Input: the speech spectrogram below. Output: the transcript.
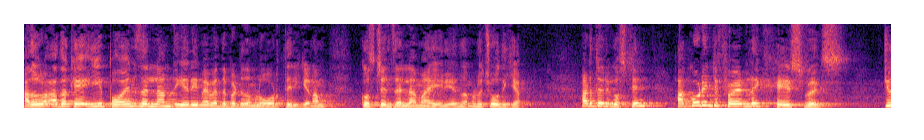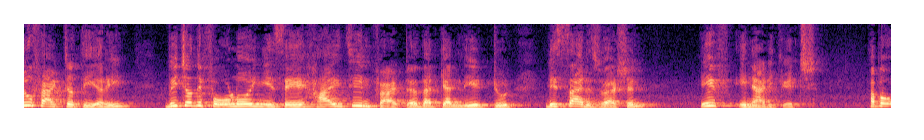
അത് അതൊക്കെ ഈ പോയിന്റ്സ് എല്ലാം തിയറിയുമായി ബന്ധപ്പെട്ട് നമ്മൾ ഓർത്തിരിക്കണം. ക്വസ്റ്റ്യൻസ് എല്ലാം ആ ഏരിയയിൽ നമ്മൾ ചോദിക്കാം. അടുത്തൊരു question according to Frederick Herzberg's two factor theory which of the following is a hygiene factor that can lead to dissatisfaction if inadequate അപ്പോൾ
